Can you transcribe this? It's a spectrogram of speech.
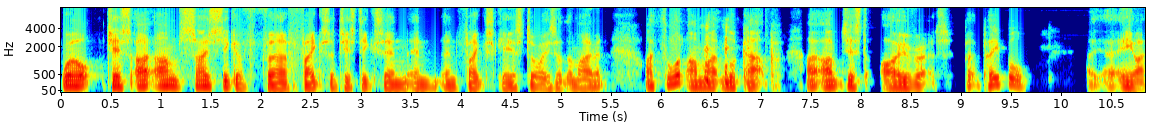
Well, Jess, I, am so sick of uh, fake statistics and, and, and fake scare stories at the moment. I thought I might look up. I, am just over it. But people, uh, uh, anyway,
